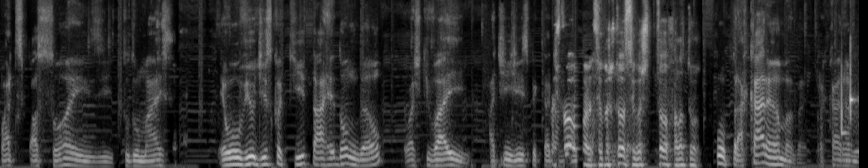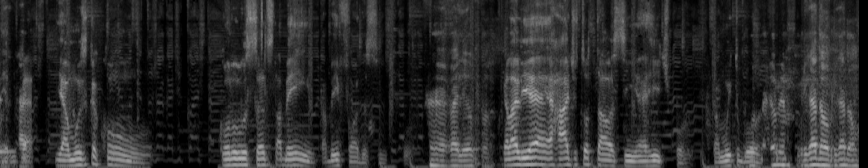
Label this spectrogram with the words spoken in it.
participações e tudo mais. Eu ouvi o disco aqui, tá redondão. Eu acho que vai atingir a expectativa. Gostou, mano? Você gostou? Você gostou? Fala tu. Pô, pra caramba, velho. Pra caramba. É. E a música com, com o Lulu Santos tá bem, tá bem foda, assim. Tipo. É, valeu, pô. Aquela ali é, é, rádio total, assim, é hit, pô. Tá muito boa. Valeu mesmo. Obrigadão, obrigadão.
